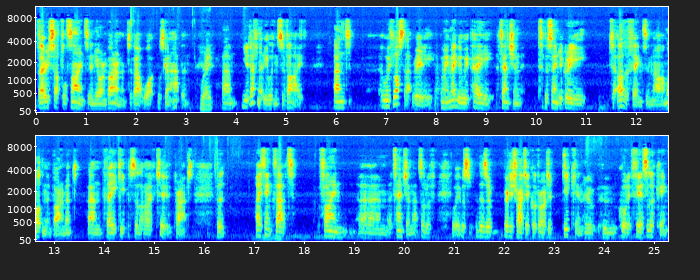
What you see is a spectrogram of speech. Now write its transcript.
very subtle signs in your environment about what was going to happen, right, um, you definitely wouldn't survive. And we've lost that really. I mean, maybe we pay attention to the same degree to other things in our modern environment, and they keep us alive too, perhaps. But I think that fine um, attention, that sort of, it was. There's a British writer called Roger Deakin who who called it fierce looking,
